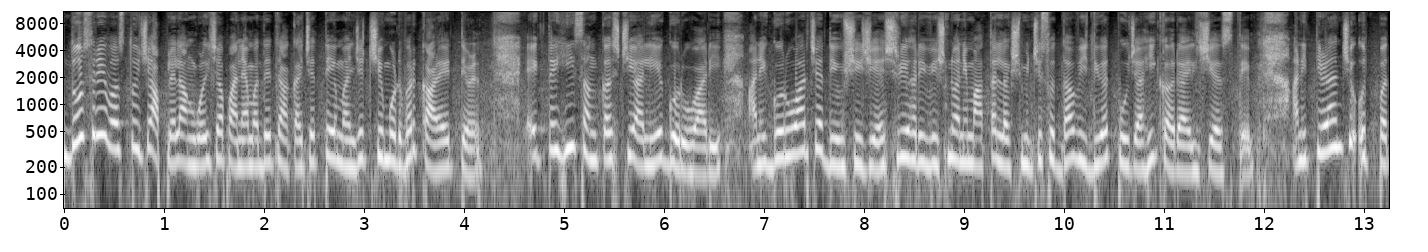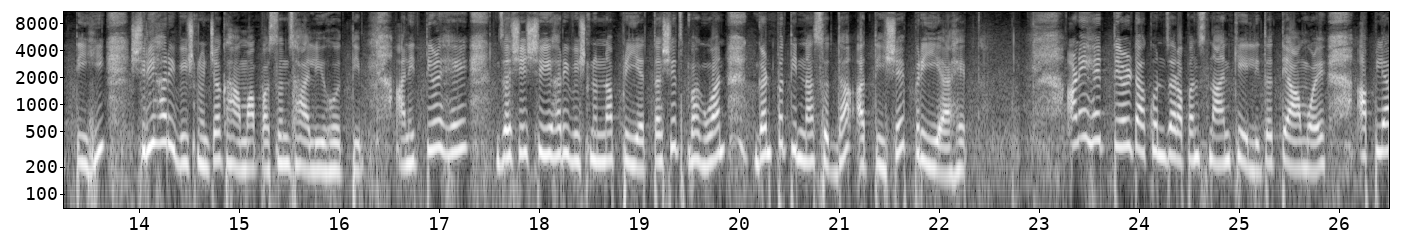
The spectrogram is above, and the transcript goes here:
दुसरी वस्तू जी आपल्याला आंघोळीच्या पाण्यामध्ये टाकायचे ते म्हणजे चिमूटभर काळे तिळ. एक तर ही संकष्टी आली आहे गुरुवारी आणि गुरुवारच्या दिवशी जी आहे श्रीहरी विष्णू आणि माता लक्ष्मीची सुद्धा विधिवत पूजा ही करायची असते. आणि तिळांची उत्पत्ती ही श्रीहरी विष्णूंच्या घामापासून झाली होती. आणि तिळ हे जसे श्रीहरी विष्णूंना प्रिय तसेच भगवान गणपतींना सुद्धा अतिशय प्रिय आहेत. आणि हे तीळ टाकून जर आपण स्नान केली तर त्यामुळे आपल्या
